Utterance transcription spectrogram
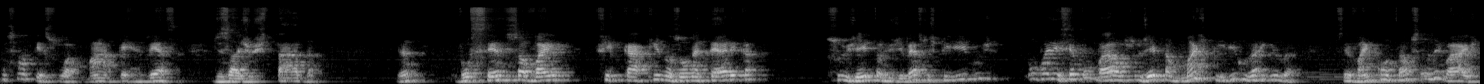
Você é uma pessoa má, perversa, desajustada, né? você só vai ficar aqui na zona etérica, sujeito aos diversos perigos, ou vai descer para o sujeito a mais perigos ainda. Você vai encontrar os seus iguais.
